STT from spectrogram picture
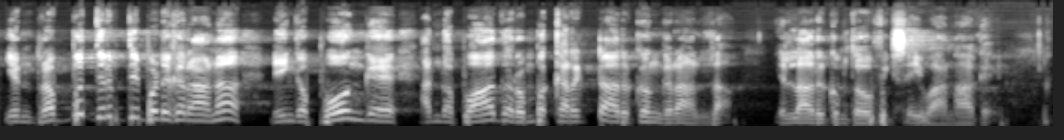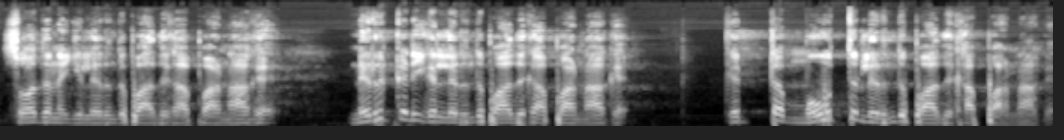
என் ரப்பு திருப்திப்படுகிறானா நீங்க போங்க அந்த பாதை ரொம்ப கரெக்டாக இருக்குங்கிறான் அல்ல எல்லாருக்கும் தோஃபிக் செய்வானாக. சோதனையிலிருந்து பாதுகாப்பானாக. நெருக்கடிகளிலிருந்து பாதுகாப்பானாக. கெட்ட மௌத்திலிருந்து பாதுகாப்பானாக.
